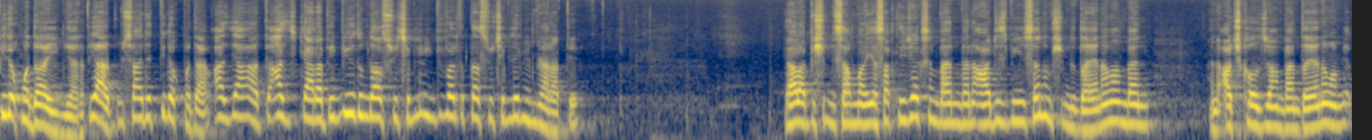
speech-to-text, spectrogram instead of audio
Bir lokma daha yiyeyim ya Rabbi. Ya Rabbi müsaade et bir lokma daha. Az, ya Rabbi azıcık ya Rabbi bir yudum daha su içebilir miyim? Bir bardak daha su içebilir miyim ya Rabbi? Ya Rabbi şimdi sen bana yasaklayacaksın. Ben ben aciz bir insanım şimdi dayanamam ben. Hani aç kalacağım ben dayanamam. Ya,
